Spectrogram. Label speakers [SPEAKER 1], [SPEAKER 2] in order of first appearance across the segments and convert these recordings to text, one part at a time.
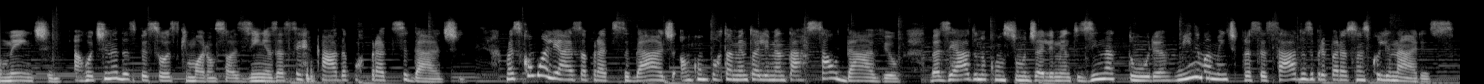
[SPEAKER 1] Normalmente, a rotina das pessoas que moram sozinhas é cercada por praticidade. Mas como aliar essa praticidade a um comportamento alimentar saudável, baseado no consumo de alimentos in natura, minimamente processados e preparações culinárias?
